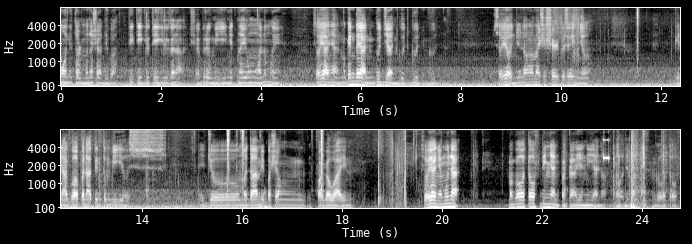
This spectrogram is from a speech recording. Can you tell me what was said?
monitor mo na siya di ba? Titigil-tigil ka na. Syempre umiinit na yung ano mo eh. So yan yan, maganda yan, good yan, good good good. So yun, yun lang naman share ko sa inyo. Ginagawa pa natin tong BIOS. Medyo madami pa siyang pagawain. So yan, yan muna. Mag-auto off din yan pagka yan ni ano. Oh, di ba? Mag-auto off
